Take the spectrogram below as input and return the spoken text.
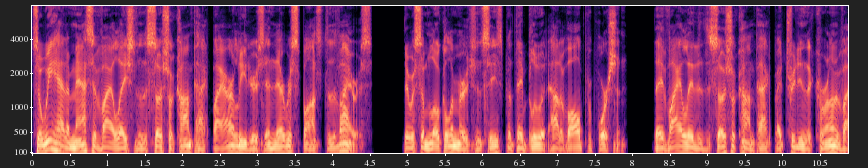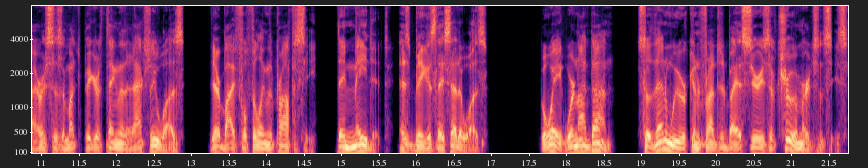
So we had a massive violation of the social compact by our leaders in their response to the virus. There were some local emergencies, but they blew it out of all proportion. They violated the social compact by treating the coronavirus as a much bigger thing than it actually was, thereby fulfilling the prophecy. They made it as big as they said it was. But wait, we're not done. So then we were confronted by a series of true emergencies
